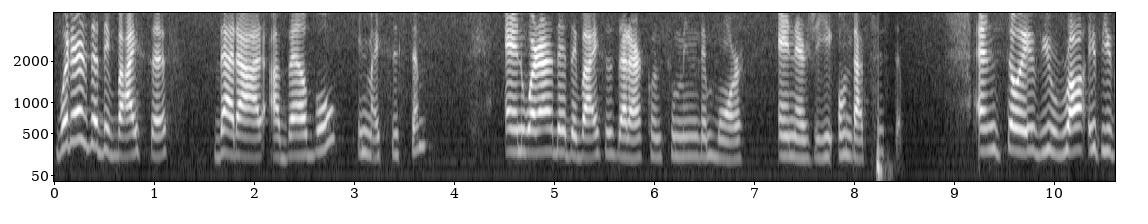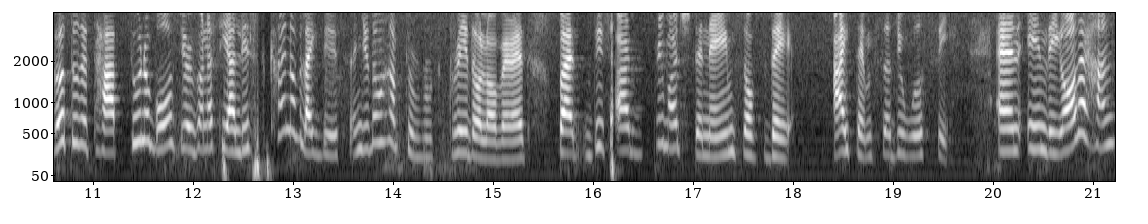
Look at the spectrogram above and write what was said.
what are the devices that are available in my system and what are the devices that are consuming the more energy on that system. And so if you, run, if you go to the tab tunables, you're going to see a list kind of like this, and you don't have to read all over it, but these are pretty much the names of the items that you will see. And in the other hand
